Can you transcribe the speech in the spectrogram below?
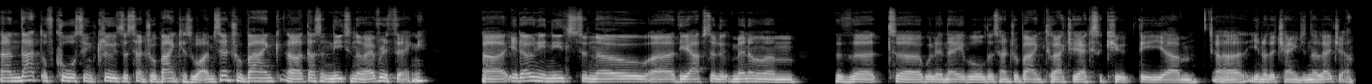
And that, of course, includes the central bank as well. I mean, central bank uh, doesn't need to know everything. Uh, it only needs to know uh, the absolute minimum that uh, will enable the central bank to actually execute the, um, uh, you know, the change in the ledger.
